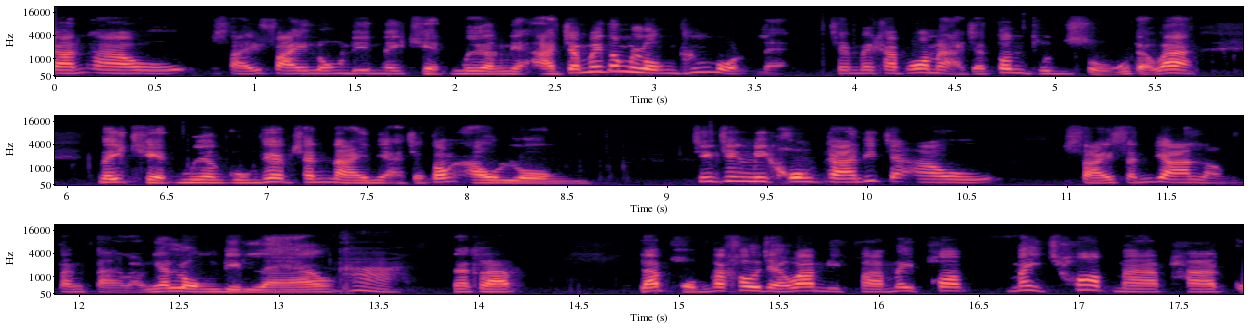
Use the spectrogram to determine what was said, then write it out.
การเอาสายไฟลงดินในเขตเมืองเนี่ยอาจจะไม่ต้องลงทั้งหมดแหละใช่ไหมครับเพราะว่ามันอาจจะต้นทุนสูง แต่ว่า ในเขตเมืองกรุงเทพชั้นในเนี่ยอาจจะต้องเอาลง จริง ๆ มีโครงการที่จะเอาสายสัญญาณเหล่าต่าง ๆ เหล่านี้ลงดินแล้วค่ะนะครับ แล้วผมก็เข้าใจว่ามีความไม่พอบไม่ชอบมาพาก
